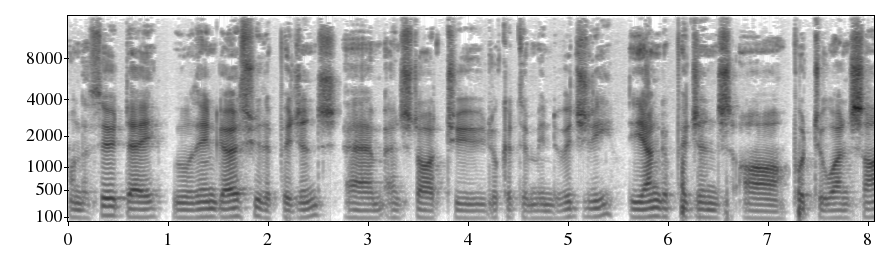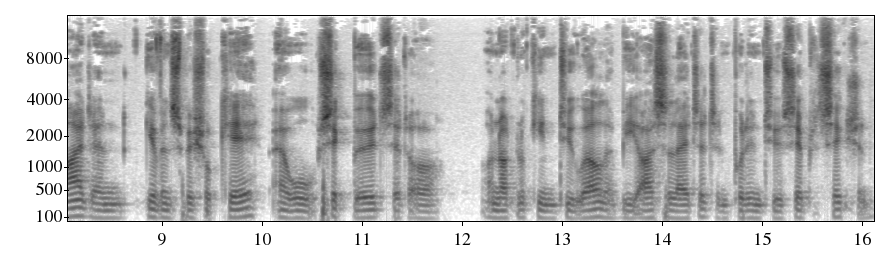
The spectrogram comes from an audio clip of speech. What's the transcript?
On the third day, we will then go through the pigeons um, and start to look at them individually. The younger pigeons are put to one side and given special care, uh, or sick birds that are are not looking too well, they'll be isolated and put into a separate section.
